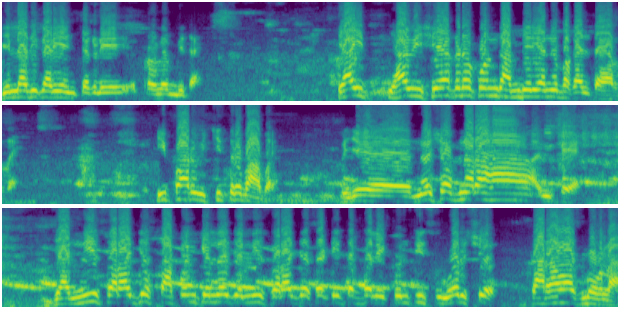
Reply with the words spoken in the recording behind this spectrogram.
जिल्हाधिकारी यांच्याकडे प्रलंबित आहे. त्या ह्या विषयाकडे कोण गांभीर्याने बघायला तयार नाही. ही फार विचित्र बाब आहे. म्हणजे न शोभणारा हा विषय आहे. ज्यांनी स्वराज्य स्थापन केलं ज्यांनी स्वराज्यासाठी तब्बल एकोणतीस वर्ष कारावास भोगला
